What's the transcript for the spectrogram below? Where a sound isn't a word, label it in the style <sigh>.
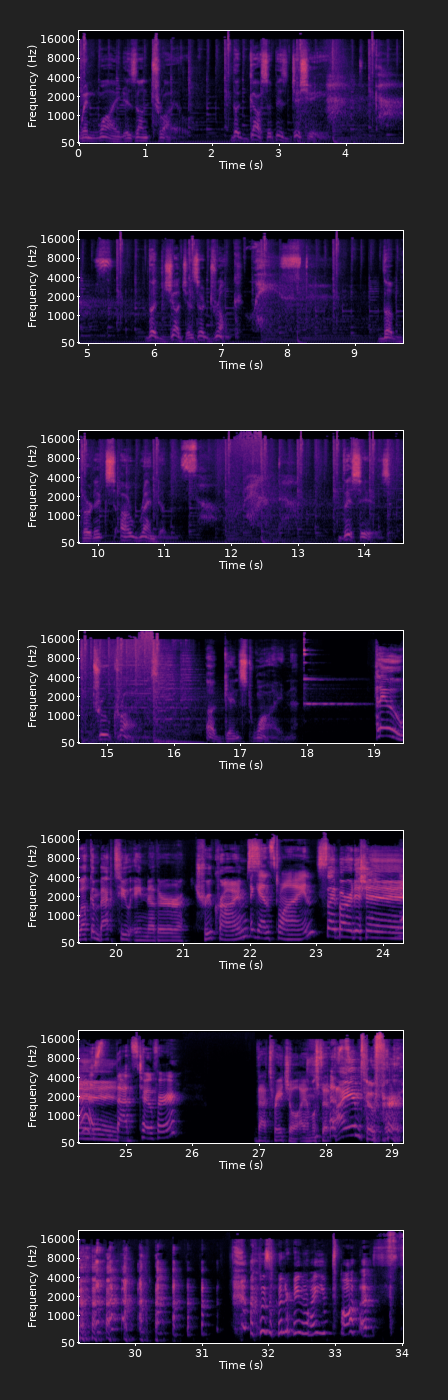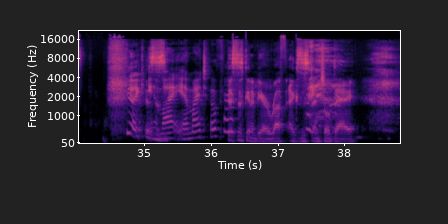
When wine is on trial, the gossip is dishy. The judges are drunk. Wasted. The verdicts are random. So random. This is True Crimes Against Wine. Hello, welcome back to another True Crimes Against wine. Sidebar Edition. Yes, that's Topher. That's Rachel. I almost said I am Topher. <laughs> I was wondering why you paused. You're like, This am is- I am I Topher? this is going to be a rough existential day.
